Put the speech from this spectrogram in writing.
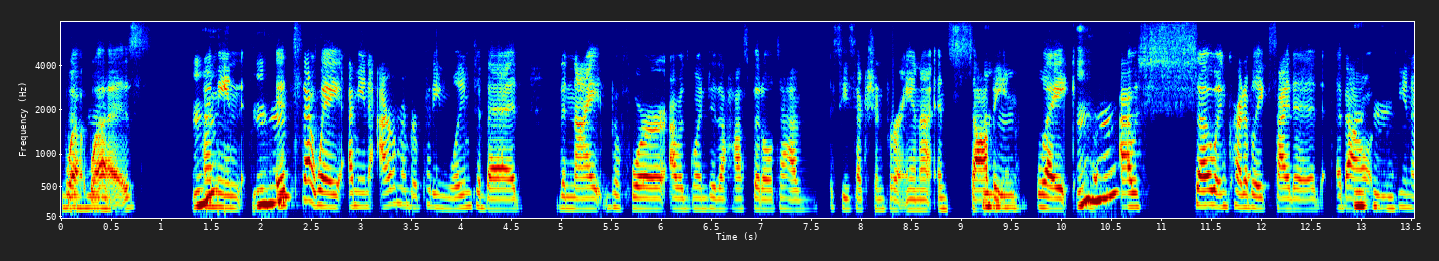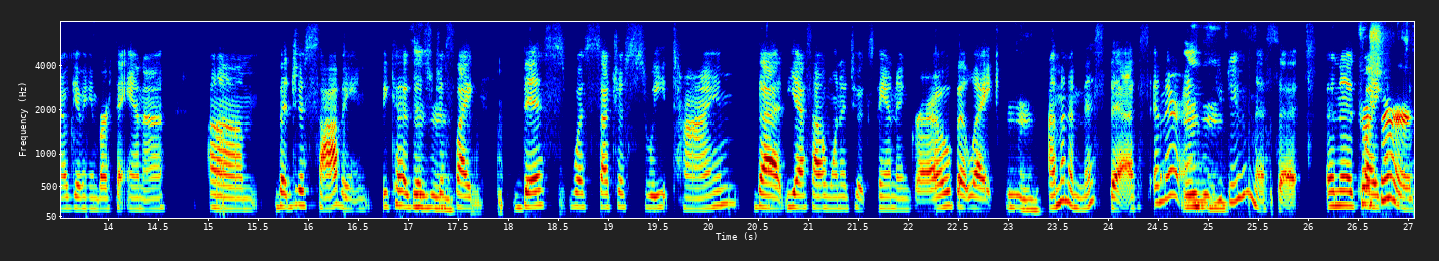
what mm-hmm. was Mm-hmm. I mean, mm-hmm. it's that way. I mean, I remember putting William to bed the night before I was going to the hospital to have a C section for Anna and sobbing. Mm-hmm. Like, mm-hmm. I was so incredibly excited about, mm-hmm. you know, giving birth to Anna um but just sobbing because it's mm-hmm. just like this was such a sweet time that yes i wanted to expand and grow but like mm-hmm. i'm gonna miss this and there and mm-hmm. you do miss it and it's For like sure.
